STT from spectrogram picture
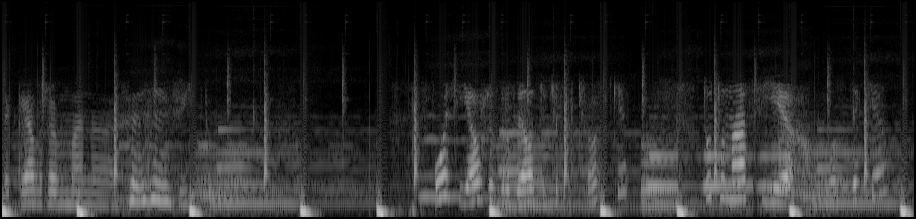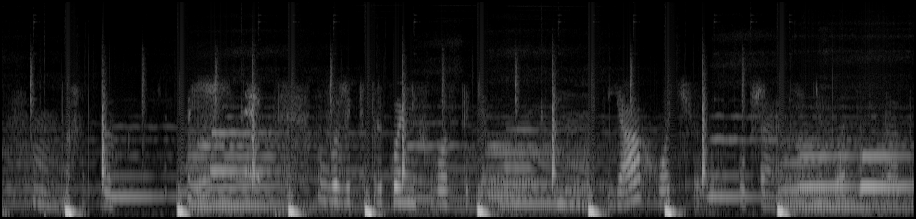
Таке вже в мене відео. Ось я вже зробила такі прически. Тут у нас є хвостики. Боже, які прикольні хвостики. Я хочу лучше ці хвостики брати.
